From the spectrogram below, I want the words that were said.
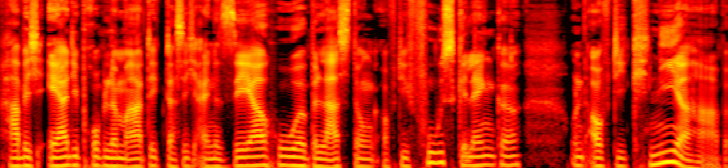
habe ich eher die Problematik, dass ich eine sehr hohe Belastung auf die Fußgelenke und auf die Knie habe.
